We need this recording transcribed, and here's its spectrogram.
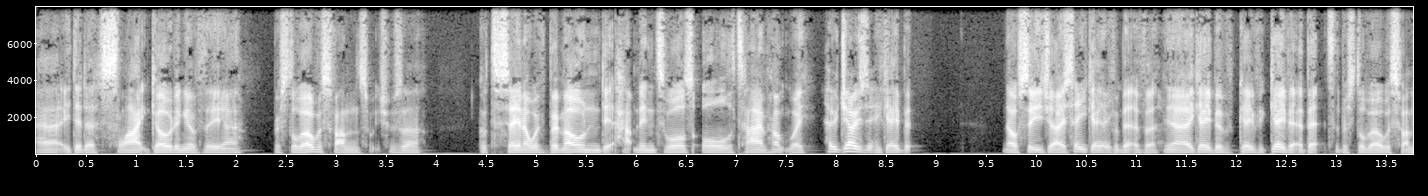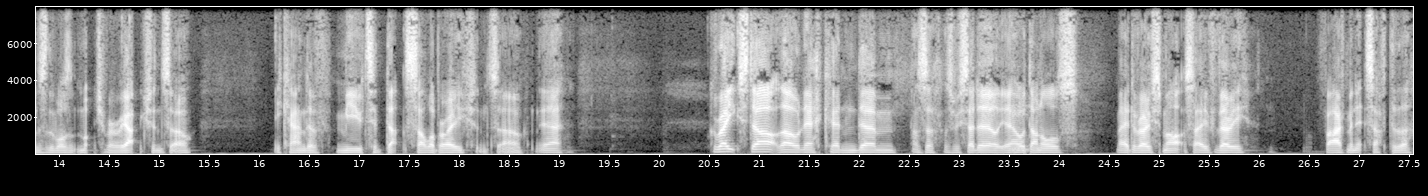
Uh, he did a slight goading of the uh, Bristol Rovers fans, which was uh, good to see. You know, we've bemoaned it happening to us all the time, haven't we? Who Joseph? He gave it. No, CJ, CJ. gave a bit of a yeah. He gave it, gave it, gave it a bit to the Bristol Rovers fans. There wasn't much of a reaction, so he kind of muted that celebration. So yeah, great start though, Nick. And um, as as we said earlier, O'Donnell's made a very smart save. Very five minutes after the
